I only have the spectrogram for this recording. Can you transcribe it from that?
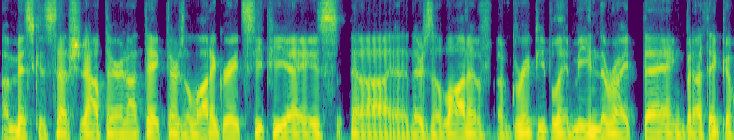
a misconception out there, and I think there's a lot of great CPAs. Uh, there's a lot of, of great people that mean the right thing, but I think uh,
